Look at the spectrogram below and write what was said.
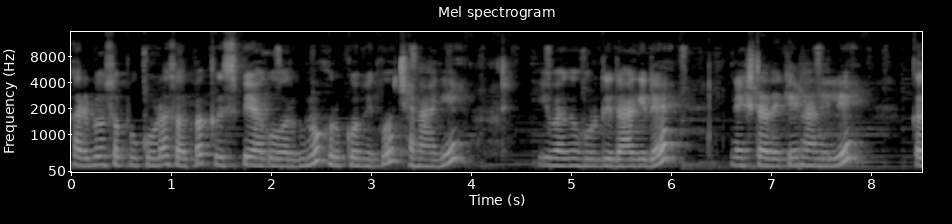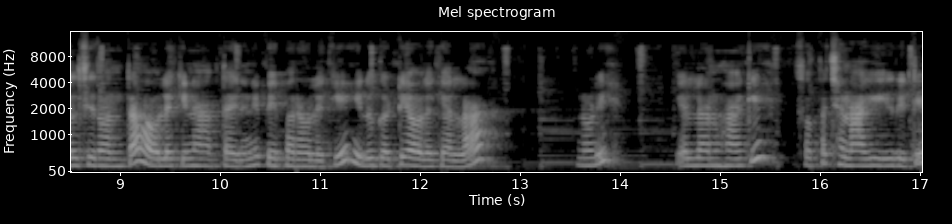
ಕರಿಬೇವು ಸೊಪ್ಪು ಕೂಡ ಸ್ವಲ್ಪ ಕ್ರಿಸ್ಪಿ ಆಗೋವರೆಗೂ ಹುರ್ಕೋಬೇಕು ಚೆನ್ನಾಗಿ. ಇವಾಗ ಹುರಿದಿದ್ದಾಗಿದೆ. ನೆಕ್ಸ್ಟ್ ಅದಕ್ಕೆ ನಾನಿಲ್ಲಿ ಕಲಸಿರೋ ಅಂಥ ಅವಲಕ್ಕಿನ ಹಾಕ್ತಾಯಿದ್ದೀನಿ ಪೇಪರ್ ಅವಲಕ್ಕಿ. ಇದು ಗಟ್ಟಿ ಅವಲಕ್ಕಿ ಅಲ್ಲ. ನೋಡಿ, ಎಲ್ಲನೂ ಹಾಕಿ ಸ್ವಲ್ಪ ಚೆನ್ನಾಗಿ ಈ ರೀತಿ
